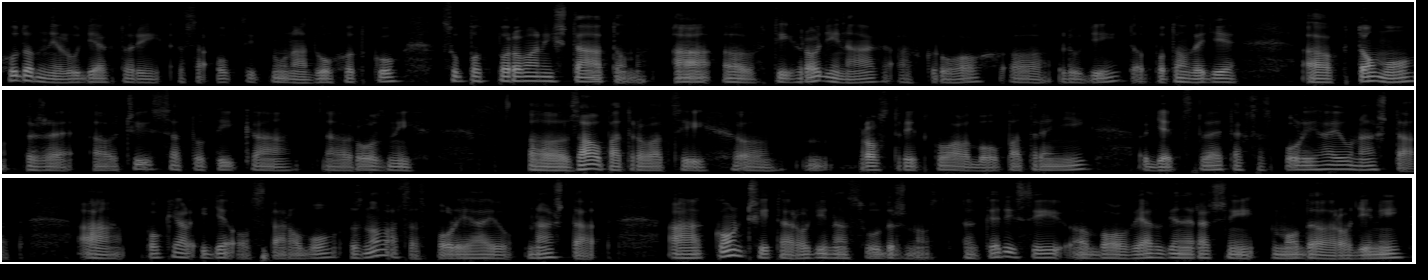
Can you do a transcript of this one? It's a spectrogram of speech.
Chudobní ľudia, ktorí sa ocitnú na dôchodku, sú podporovaní štátom a v tých rodinách a v kruhoch ľudí to potom vedie k tomu, že či sa to týka rôznych zaopatrovacích prostriedkov alebo opatrení v detstve, tak sa spoliehajú na štát. A pokiaľ ide o starobu, znova sa spoliehajú na štát. A končí tá rodina súdržnosť. Kedy si bol viacgeneračný model rodiny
